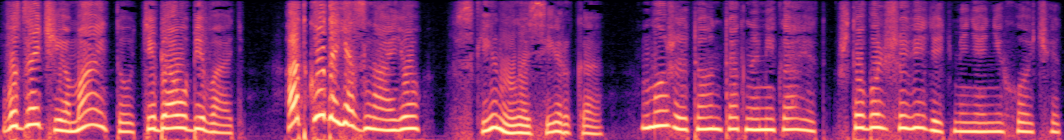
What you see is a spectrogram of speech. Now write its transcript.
Вот зачем Айту тебя убивать? Откуда я знаю? Скинула Сирка. Может, он так намекает, что больше видеть меня не хочет.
